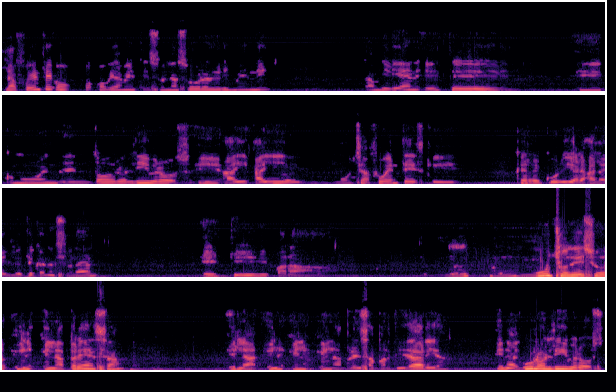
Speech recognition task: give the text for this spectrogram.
la fuente o- obviamente son las obras de Arismendi. También, este, eh, como en, todos los libros, eh, hay, hay muchas fuentes que, que a la, Biblioteca Nacional este, para mucho de ello en, en la prensa, en la, en- la prensa partidaria, en algunos libros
